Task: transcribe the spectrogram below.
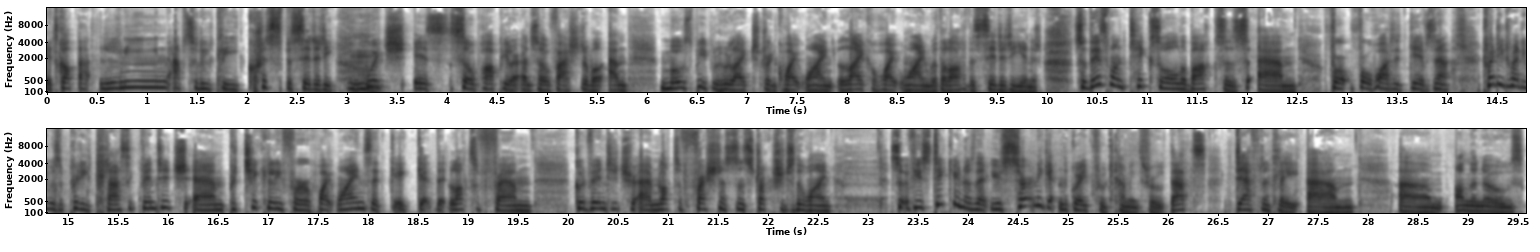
it's got that lean, absolutely crisp acidity, mm. which is so popular and so fashionable. And most people who like to drink white wine like a white wine with a lot of acidity in it. So this one ticks all the boxes um, for for what it gives. Now, 2020 was a pretty classic vintage, um, particularly for white wines. It, it get lots of um, good vintage, um, lots of freshness and structure to the wine. So if you stick your nose there, you're certainly getting the grapefruit coming through. That's definitely um, um, on the nose.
